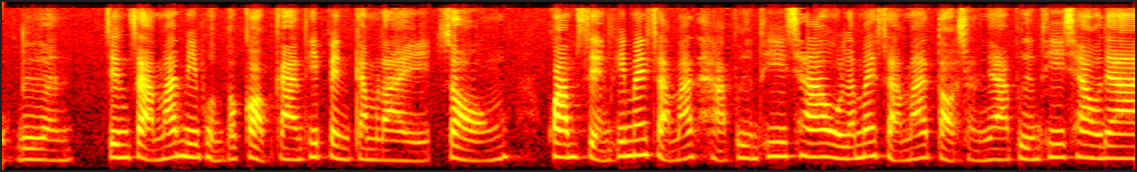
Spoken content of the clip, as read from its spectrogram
6 เดือน จึงสามารถมีผลประกอบการที่เป็นกำไร 2. ความเสี่ยงที่ไม่สามารถหาพื้นที่เช่า และไม่สามารถต่อสัญญาพื้นที่เช่าได้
